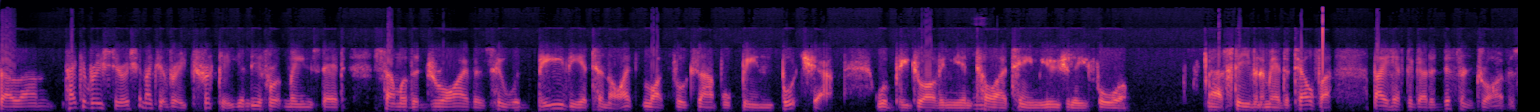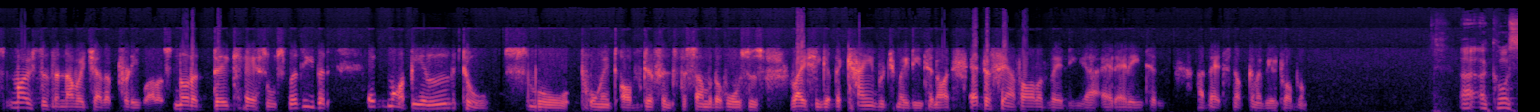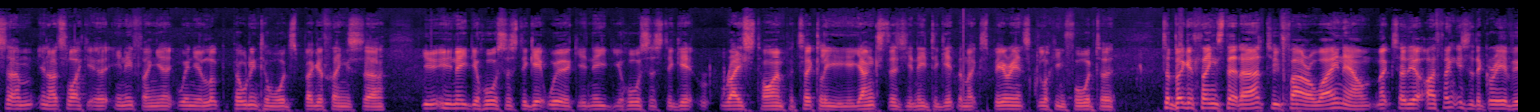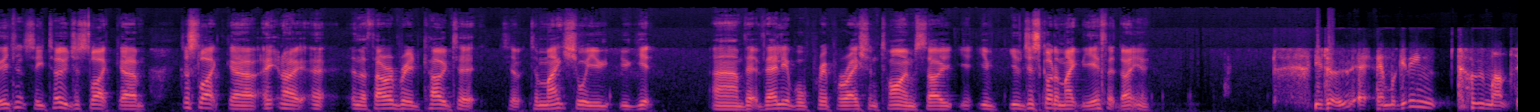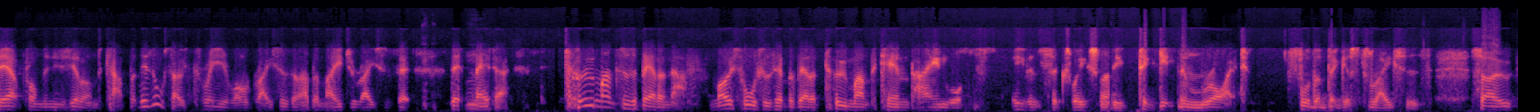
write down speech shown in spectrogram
So um, take it very seriously, it makes it very tricky, and therefore it means that some of the drivers who would be there tonight, like for example Ben Butcher, would be driving the entire team usually for uh, Steve and Amanda Telfer, they have to go to different drivers. Most of them know each other pretty well. It's not a big hassle, Smithy, but it might be a little small point of difference for some of the horses racing at the Cambridge meeting tonight. At the South Island meeting uh, at Addington, uh, that's not going to be a problem. Uh, of course, um, you know it's like uh, anything. when you look building towards bigger things, uh, you, you need your horses to get work. You need your horses to get race time, particularly your youngsters. You need to get them experience. Looking forward to to bigger things that aren't too far away now. Mick, so there, I think there's a degree of urgency too, just like um, just like uh, you know uh, in the thoroughbred code to, to, to make sure you you get um, that valuable preparation time. So you, you've you've just got to make the effort, don't you? You do, and we're getting two months out from the New Zealand Cup, but there's also three-year-old races and other major races that that mm. matter. Two months is about enough. Most horses have about a two-month campaign or even six weeks maybe to get them right for the biggest races. So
